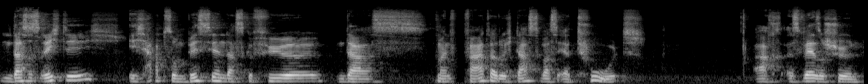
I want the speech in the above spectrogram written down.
Das ist richtig. Ich habe so ein bisschen das Gefühl, dass mein Vater durch das, was er tut, ach, es wäre so schön.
